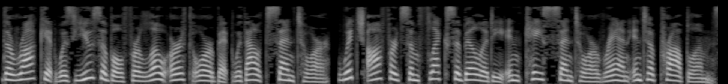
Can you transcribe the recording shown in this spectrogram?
the rocket was usable for low Earth orbit without Centaur, which offered some flexibility in case Centaur ran into problems.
